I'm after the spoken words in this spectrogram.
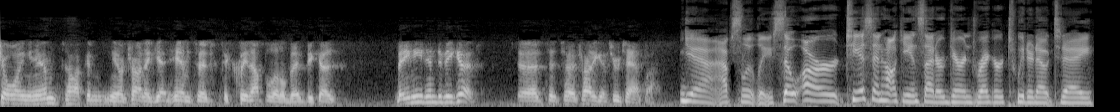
showing him, talking, you know, trying to get him to, to clean up a little bit because they need him to be good to, to, to, try to get through Tampa. Yeah, absolutely. So our TSN hockey insider Darren Dreger tweeted out today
